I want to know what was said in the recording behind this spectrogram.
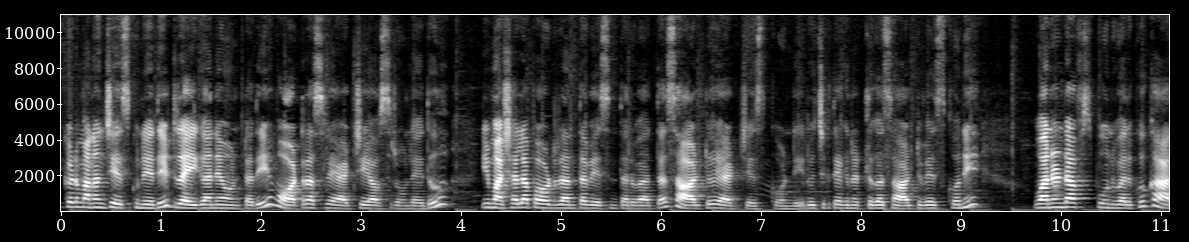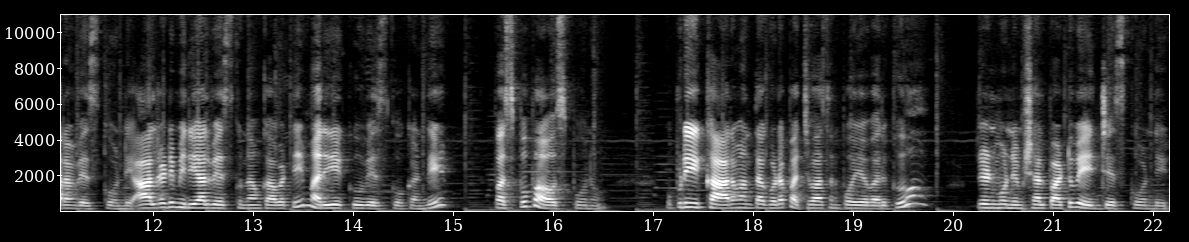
ఇక్కడ మనం చేసుకునేది డ్రైగానే ఉంటుంది. వాటర్ అసలు యాడ్ చేయ అవసరం లేదు. ఈ మసాలా పౌడర్ అంతా వేసిన తర్వాత సాల్ట్ యాడ్ చేసుకోండి. రుచికి తగినట్లుగా సాల్ట్ వేసుకొని వన్ అండ్ హాఫ్ స్పూన్ వరకు కారం వేసుకోండి. ఆల్రెడీ మిరియాలు వేసుకున్నాం కాబట్టి మరీ ఎక్కువ వేసుకోకండి. పసుపు పావు స్పూను. ఇప్పుడు ఈ కారం అంతా కూడా పచ్చివాసన పోయే వరకు రెండు మూడు నిమిషాల పాటు వేయించేసుకోండి.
